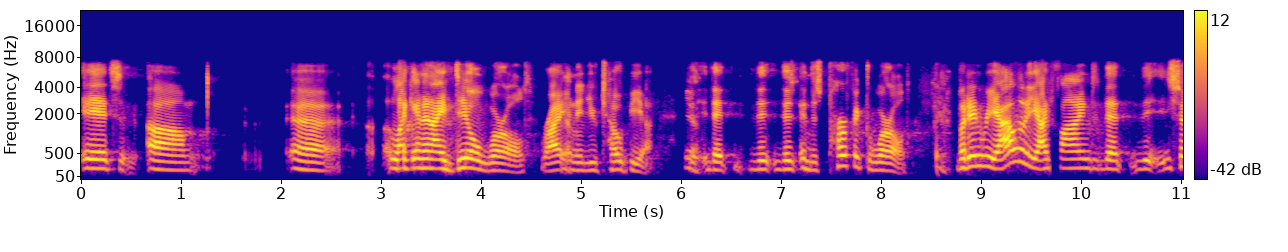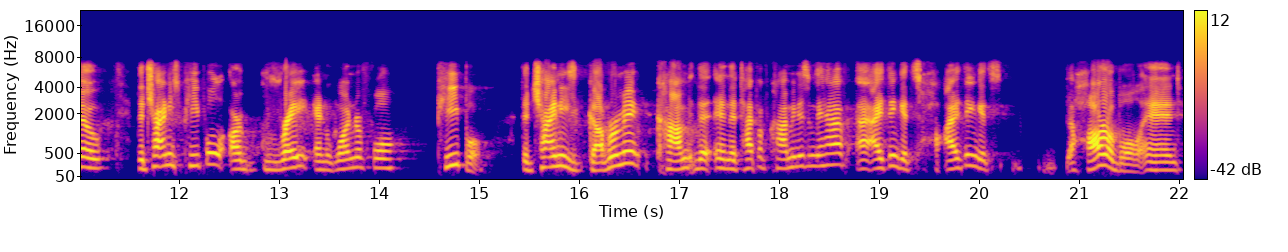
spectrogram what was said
it's um uh like in an ideal world right? Yeah. in a utopia Yeah. that th- th- in this perfect world. But in reality i find that the, so the chinese people are great and wonderful people. The chinese government com- the, and the type of communism they have I, I think it's i think it's horrible. And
